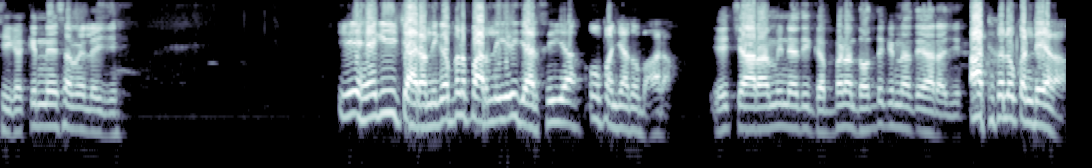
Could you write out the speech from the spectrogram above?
ਠੀਕ ਆ। ਕਿੰਨੇ ਸਮੇਂ ਲਈ ਜੀ? ਇਹ ਹੈਗੀ ਜੀ ਚਾਰਾਂ ਦੀ ਗੱਭਣ ਪਰਲੀ ਜਿਹੜੀ ਜਰਸੀ ਆ ਉਹ ਪੰਜਾਂ ਤੋਂ ਬਾਹਰ ਆ। ਇਹ 4 ਮਹੀਨਿਆਂ ਦੀ ਗੱਭਣਾ ਦੁੱਧ ਕਿੰਨਾ ਤਿਆਰ ਆ ਜੀ? 8 ਕਿਲੋ ਕੰਡੇ ਵਾਲਾ।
